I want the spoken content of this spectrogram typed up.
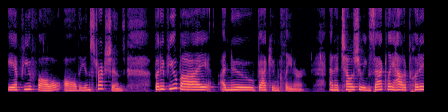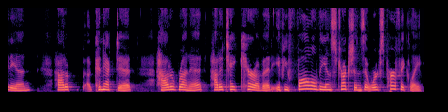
if you follow all the instructions. But if you buy a new vacuum cleaner and it tells you exactly how to put it in, how to uh, connect it, how to run it, how to take care of it. If you follow the instructions, it works perfectly.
